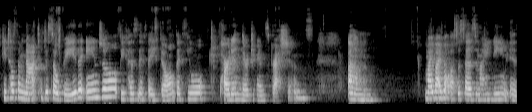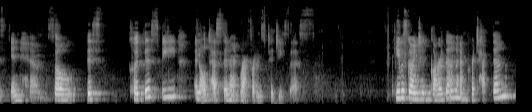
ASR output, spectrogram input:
He tells them not to disobey the angel because if they don't, then He won't pardon their transgressions. Um, my Bible also says, My name is in Him. So, this could this be an Old Testament reference to Jesus? He was going to guard them and protect them,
